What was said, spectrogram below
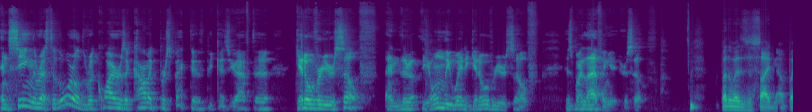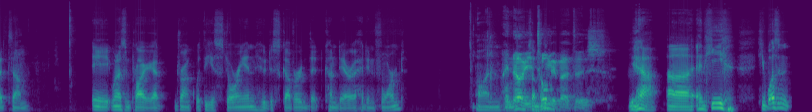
and seeing the rest of the world requires a comic perspective because you have to get over yourself. And the, the only way to get over yourself is by laughing at yourself. By the way, this is a side note, but um, a, when I was in Prague, I got drunk with the historian who discovered that Kundera had informed on. I know you told me about this. Yeah, uh, and he he wasn't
